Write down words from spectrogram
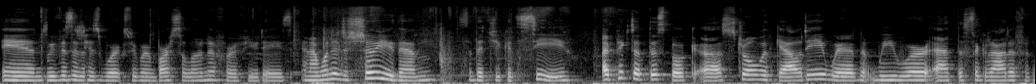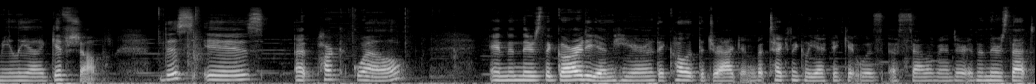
and we visited his works. We were in Barcelona for a few days and I wanted to show you them so that you could see. I picked up this book, uh, Stroll with Gaudi, when we were at the Sagrada Familia gift shop. This is at Park Güell and then there's the guardian here. They call it the dragon, but technically I think it was a salamander. And then there's that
